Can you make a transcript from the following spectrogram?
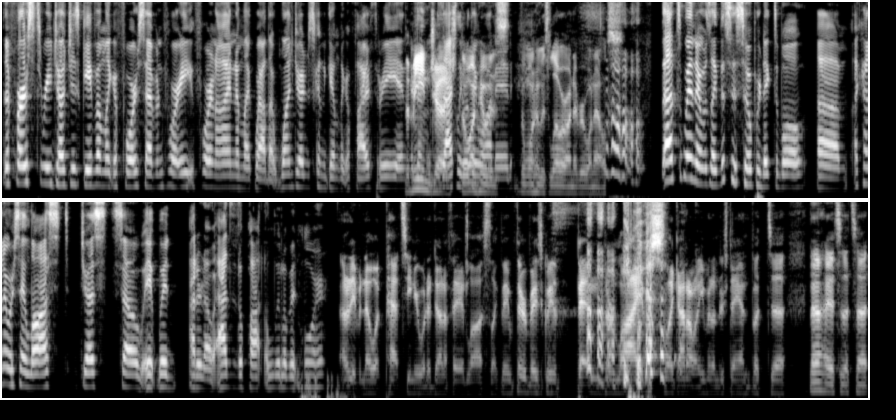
the first three judges gave him like a four seven, four eight, four nine. I'm like, wow, that one judge is gonna give him like a five three, and the mean judge, exactly the what one they who wanted. was the one who was lower on everyone else. That's when it was like, this is so predictable. Um, I kind of wish I lost just so it would, I don't know, add to the plot a little bit more. I don't even know what Pat Senior would have done if they had lost. Like they they were basically betting their lives. Like I don't even understand. But uh, no, it's that's uh.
